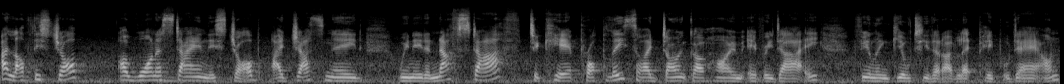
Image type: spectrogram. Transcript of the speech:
I love this job. I want to stay in this job. I just need, we need enough staff to care properly so I don't go home every day feeling guilty that I've let people down.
